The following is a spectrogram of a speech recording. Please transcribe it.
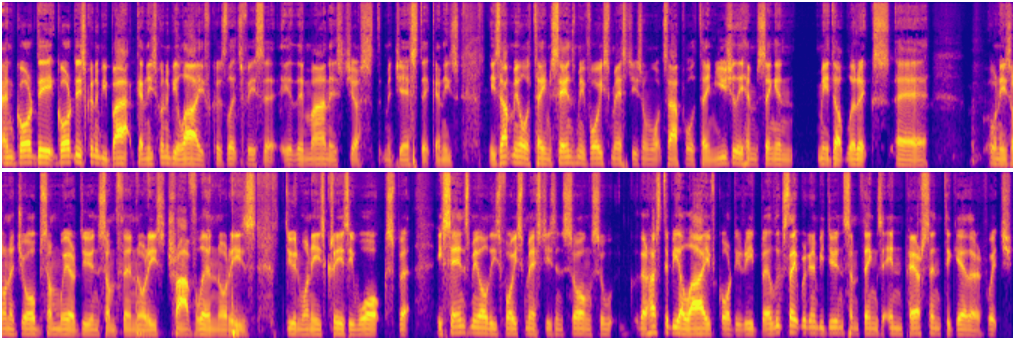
and Gordy, Gordy's going to be back, and he's going to be live because let's face it, eh, the man is just majestic, and he's he's at me all the time, sends me voice messages on WhatsApp all the time. Usually him singing made up lyrics uh, when he's on a job somewhere doing something, or he's traveling, or he's doing one of his crazy walks. But he sends me all these voice messages and songs, so there has to be a live Gordy Reid. But it looks like we're going to be doing some things in person together, which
